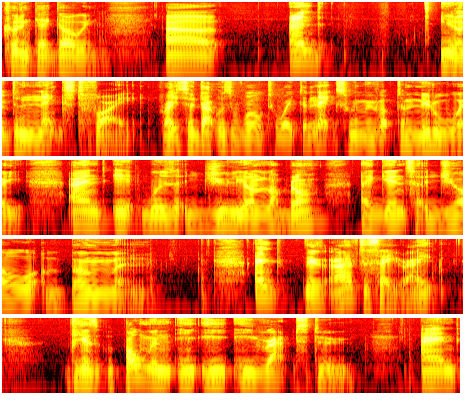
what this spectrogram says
Couldn't get going. Uh, and, you know, the next fight right? So that was a welterweight. The next we move up to middleweight, and it was Julian LeBlanc against Joe Bowman. And I have to say, right, because Bowman he he, he raps too, and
